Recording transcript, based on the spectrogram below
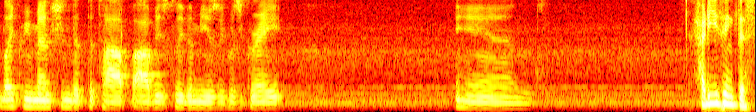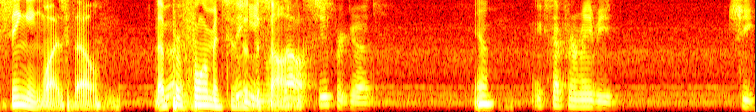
like we mentioned at the top, obviously the music was great, and How do you think the singing was, though? The good. performances Singing of the was all songs. super good, Yeah. except for maybe Chi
